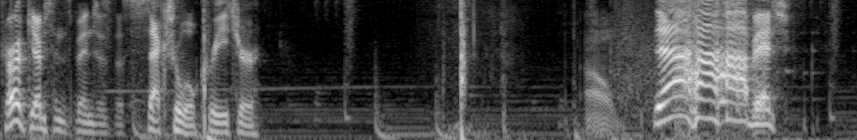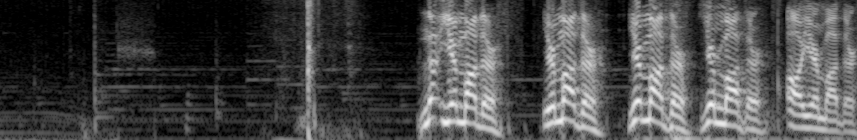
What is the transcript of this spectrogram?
Kirk Gibson's been just a sexual creature. Oh. Yeah, bitch! No, your mother. Your mother. Your mother. Your mother. Oh, your mother.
